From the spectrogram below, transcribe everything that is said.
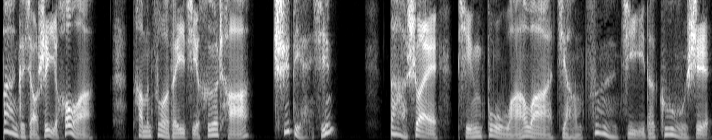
半个小时以后啊，他们坐在一起喝茶、吃点心。大帅听布娃娃讲自己的故事。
